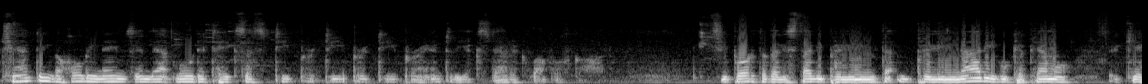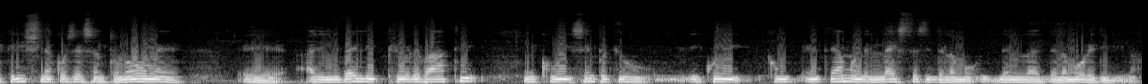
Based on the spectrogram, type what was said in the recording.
chanting the holy names in that mood, it takes us deeper, deeper, deeper into the ecstatic love of God. Ci porta dagli stadi preliminari in cui capiamo chi è Krishna, cos'è il santo nome, e ai livelli più elevati in cui sempre più in cui entriamo nell'estasi dell'amo- del- dell'amore divino.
